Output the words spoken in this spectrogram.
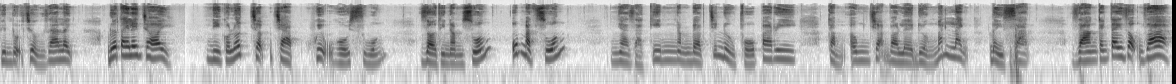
Viên đội trưởng ra lệnh, đưa tay lên trời. Nicholas chậm chạp khuỵu gối xuống. Giờ thì nằm xuống, úp mặt xuống. Nhà giả kim nằm bẹp trên đường phố Paris, cảm ông chạm vào lề đường mắt lạnh, đầy sạn. Giang cánh tay rộng ra.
